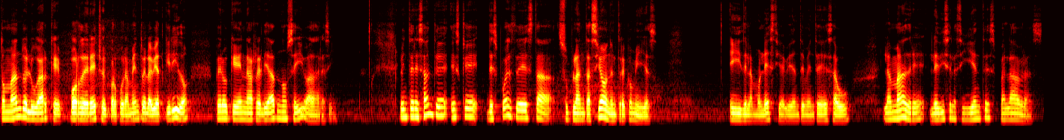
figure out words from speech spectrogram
tomando el lugar que por derecho y por juramento él había adquirido, pero que en la realidad no se iba a dar así. Lo interesante es que después de esta suplantación, entre comillas, y de la molestia evidentemente de Esaú, la madre le dice las siguientes palabras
